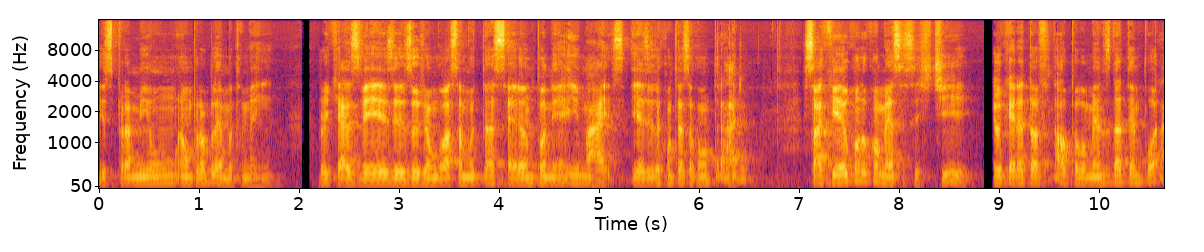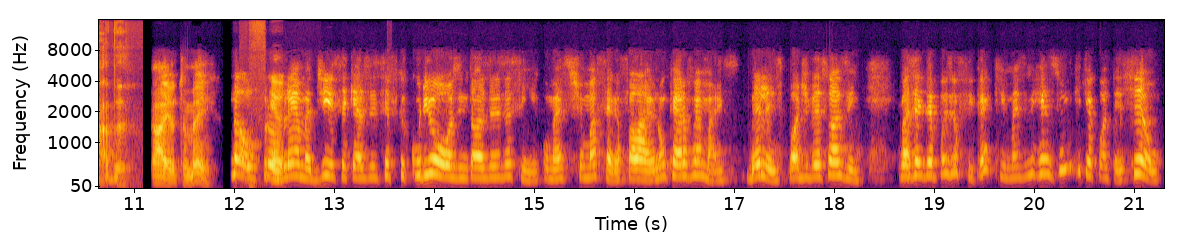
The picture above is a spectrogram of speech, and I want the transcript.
Isso para mim é um, é um problema também. Porque às vezes o João gosta muito da série, eu não tô nem aí mais. E às vezes acontece o contrário. Só que eu, quando começo a assistir, eu quero até o final, pelo menos da temporada. Ah, eu também? Não, o problema eu... disso é que às vezes você fica curioso. Então, às vezes, assim, eu começo a assistir uma série, eu falo, ah, eu não quero ver mais. Beleza, pode ver sozinho. Mas aí depois eu fico aqui, mas me resume o que, que aconteceu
